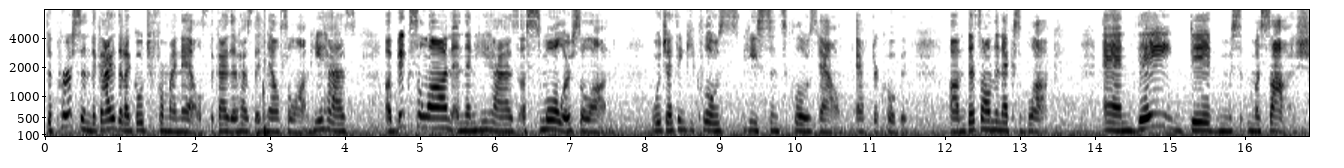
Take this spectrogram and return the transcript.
the person, the guy that I go to for my nails, the guy that has the nail salon, he has a big salon and then he has a smaller salon, which I think he closed, he's since closed down after COVID. Um, that's on the next block. And they did massage.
